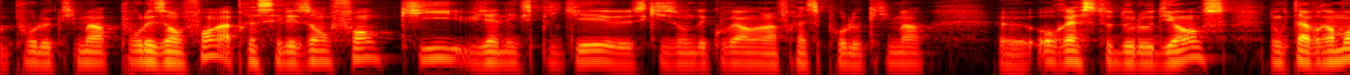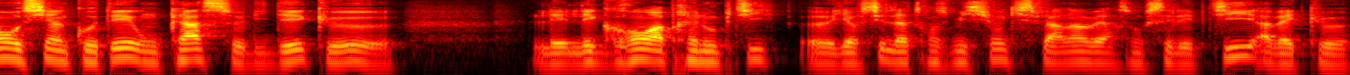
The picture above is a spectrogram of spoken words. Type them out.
pour le climat pour les enfants. Après, c'est les enfants qui viennent expliquer ce qu'ils ont découvert dans la fresque pour le climat au reste de l'audience. Donc, tu as vraiment aussi un côté, on casse l'idée que les, grands après nos petits. Euh, il y a aussi de la transmission qui se fait à l'inverse. Donc c'est les petits, avec euh,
